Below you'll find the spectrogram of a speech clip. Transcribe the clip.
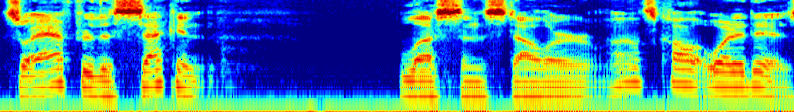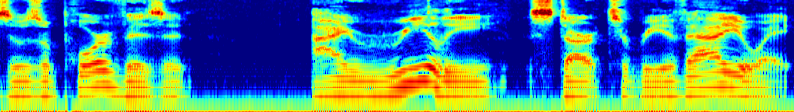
So after the second less than stellar, well, let's call it what it is. It was a poor visit. I really start to reevaluate.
